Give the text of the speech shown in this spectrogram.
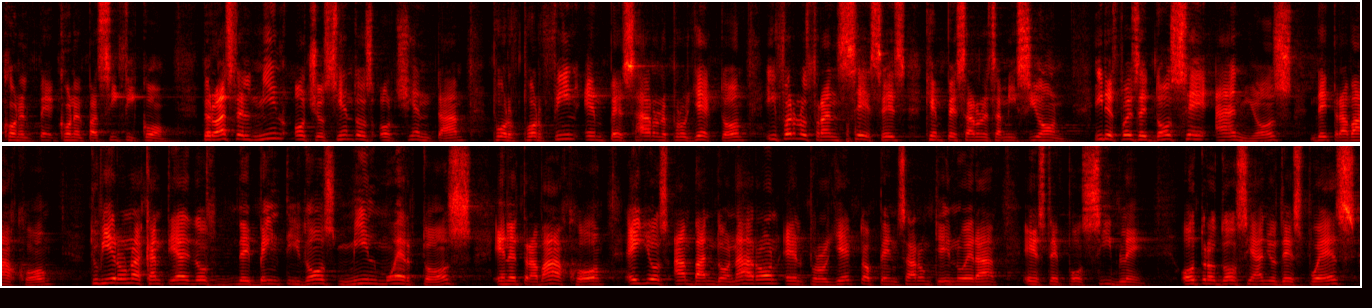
con el, con el Pacífico. Pero hasta el 1880 por, por fin empezaron el proyecto y fueron los franceses que empezaron esa misión. Y después de 12 años de trabajo, tuvieron una cantidad de, de 22 mil muertos en el trabajo. Ellos abandonaron el proyecto, pensaron que no era este posible. Otros 12 años después,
